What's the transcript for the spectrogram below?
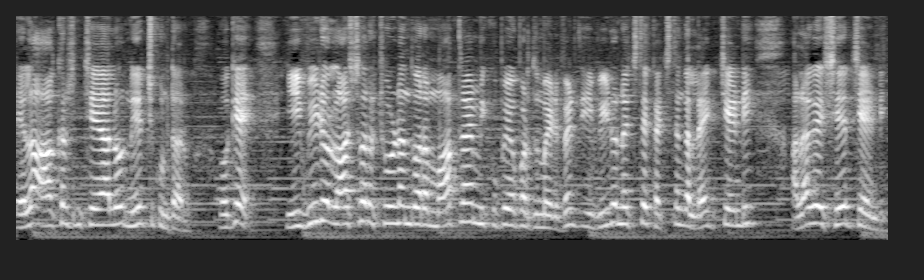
ఎలా ఆకర్షించేయాలో నేర్చుకుంటారు. ఓకే? ఈ వీడియో లాస్ట్ వరకు చూడడం ద్వారా మాత్రమే మీకు ఉపయోగపడుతుంది మై ఫ్రెండ్స్ ఈ వీడియో నచ్చితే ఖచ్చితంగా లైక్ చేయండి అలాగే షేర్ చేయండి.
